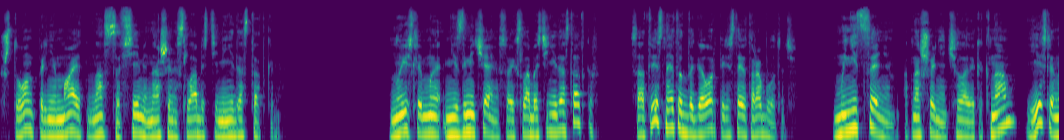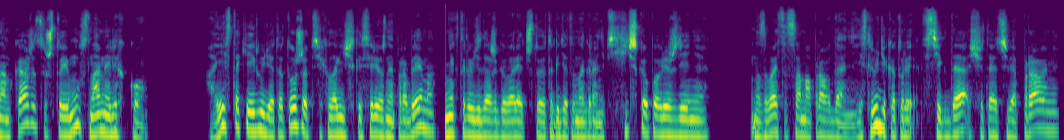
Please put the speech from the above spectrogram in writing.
что он принимает нас со всеми нашими слабостями и недостатками. Но если мы не замечаем своих слабостей и недостатков, соответственно, этот договор перестает работать. Мы не ценим отношение человека к нам, если нам кажется, что ему с нами легко. А есть такие люди, это тоже психологическая серьезная проблема. Некоторые люди даже говорят, что это где-то на грани психического повреждения. Называется самооправдание. Есть люди, которые всегда считают себя правыми,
